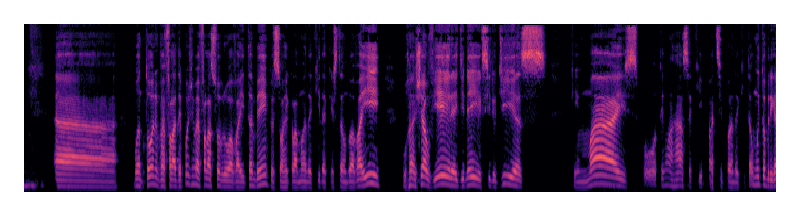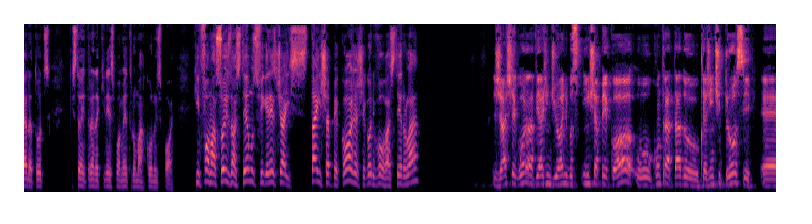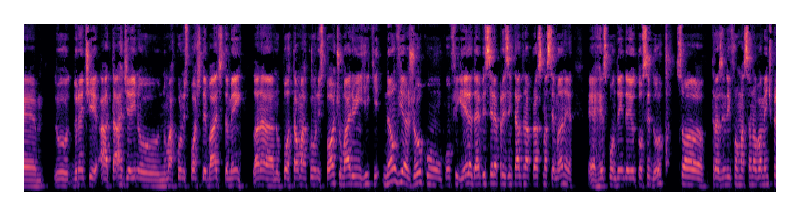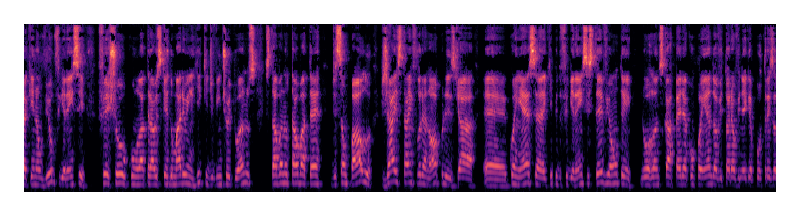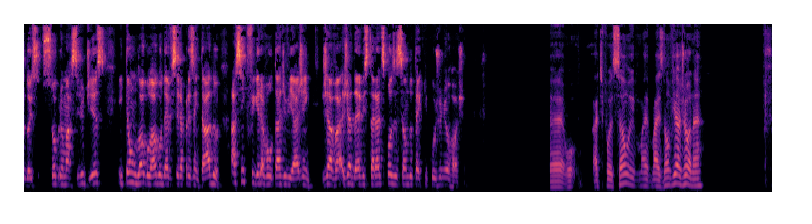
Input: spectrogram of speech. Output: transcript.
Ah, o Antônio vai falar depois, a gente vai falar sobre o Havaí também, pessoal reclamando aqui da questão do Havaí. O Rangel Vieira, Ednei Exílio Dias, quem mais? Pô, tem uma raça aqui participando aqui. Então, muito obrigado a todos que estão entrando aqui nesse momento no Marcou no Esporte. Que informações nós temos? Figueirense já está em Chapecó, já chegou de voo rasteiro lá? Já chegou a viagem de ônibus em Chapecó. O contratado que a gente trouxe é, durante a tarde aí no, no Marcou no Esporte Debate também, lá na, no portal Marcou no Esporte, o Mário Henrique não viajou com, com Figueira, deve ser apresentado na próxima semana é, respondendo aí o torcedor. Só trazendo informação novamente para quem não viu, o Figueirense fechou com o lateral esquerdo Mário Henrique, de 28 anos, estava no Taubaté de São Paulo, já está em Florianópolis, já é, conhece a equipe do Figueirense, esteve ontem no Orlando Scarpelli acompanhando a vitória alvinegra por 3 a 2 sobre o Marcílio Dias, então logo logo deve ser apresentado, assim que o Figueira voltar de viagem, já, vai, já deve estar à disposição do técnico Júnior Rocha é, à disposição, mas não viajou, né?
